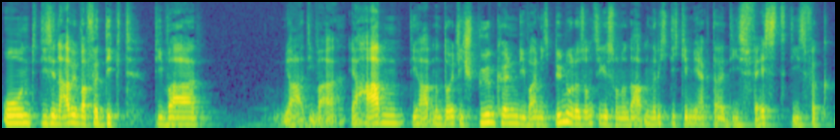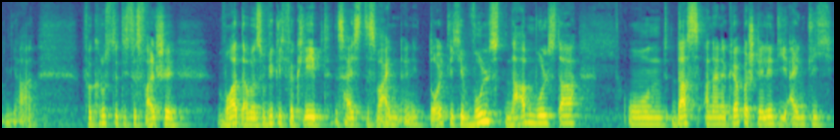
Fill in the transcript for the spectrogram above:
Und diese Narbe war verdickt. Die war, ja, die war erhaben, die hat man deutlich spüren können. Die war nicht dünn oder sonstiges, sondern da hat man richtig gemerkt, die ist fest, die ist ver, ja, verkrustet, ist das falsche Wort, aber so wirklich verklebt. Das heißt, das war ein, eine deutliche Wulst, Narbenwulst da und das an einer Körperstelle, die eigentlich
